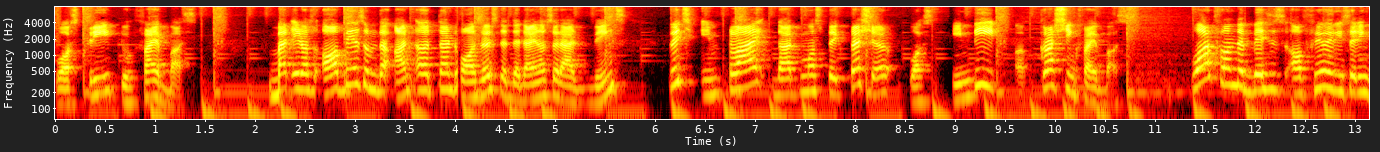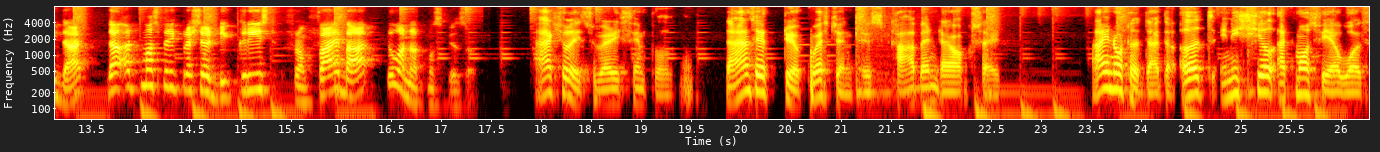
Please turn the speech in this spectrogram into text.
was 3 to 5 bars. But it was obvious from the unearthed fossils that the dinosaur had wings, which imply the atmospheric pressure was indeed a crushing 5 bars. What formed the basis of your reasoning that the atmospheric pressure decreased from 5 bar to 1 atmosphere? Actually, it's very simple. The answer to your question is carbon dioxide. I noted that the Earth's initial atmosphere was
